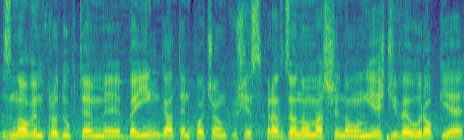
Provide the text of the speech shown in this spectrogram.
z nowym produktem e, Boeinga. Ten pociąg już jest sprawdzoną maszyną, on jeździ w Europie.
